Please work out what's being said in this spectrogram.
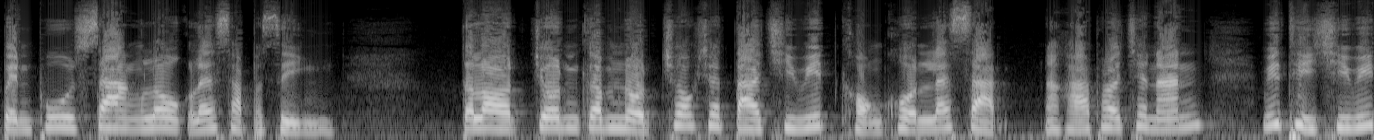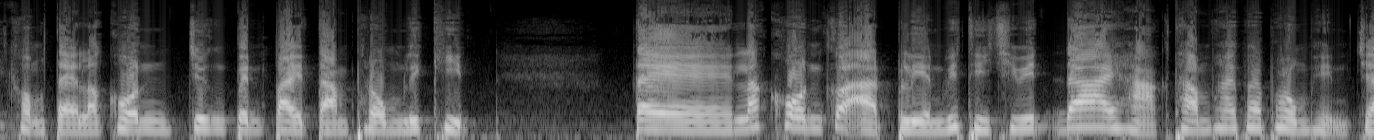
เป็นผู้สร้างโลกและสรรพสิ่ง ตลอดจนกำหนดโชคชะตาชีวิตของคนและสัตว์นะคะ เพราะฉะนั้นวิถีชีวิตของแต่ละคนจึงเป็นไปตามพรหมลิขิต แต่ละคนก็อาจเปลี่ยนวิถีชีวิตได้หากทำให้พระพรหมเห็นใจ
